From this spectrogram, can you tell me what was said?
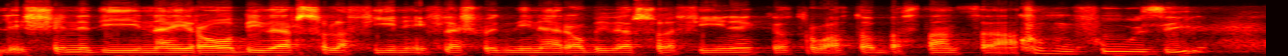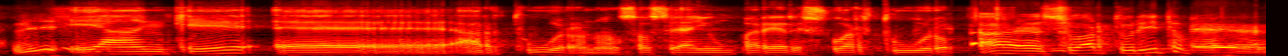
le scene di Nairobi verso la fine, i flashback di Nairobi verso la fine che ho trovato abbastanza confusi. Lì. E anche eh, Arturo, non so se hai un parere su Arturo. Ah, su Arturito eh,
